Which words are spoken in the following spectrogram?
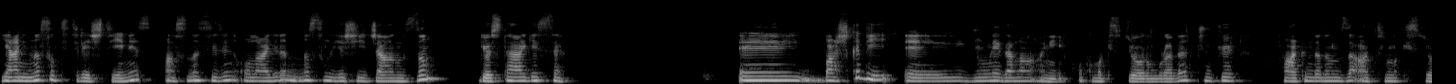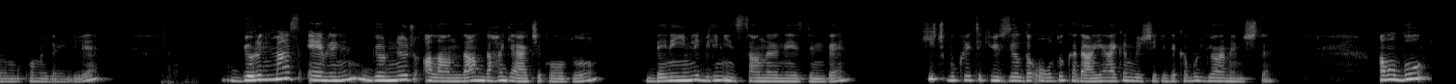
Yani nasıl titreştiğiniz aslında sizin olayları nasıl yaşayacağınızın göstergesi. Ee, başka bir e, cümle daha hani okumak istiyorum burada. Çünkü farkındalığınızı artırmak istiyorum bu konuyla ilgili. Görünmez evrenin görünür alandan daha gerçek olduğu, deneyimli bilim insanları nezdinde hiç bu kritik yüzyılda olduğu kadar yaygın bir şekilde kabul görmemişti. Ama bu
